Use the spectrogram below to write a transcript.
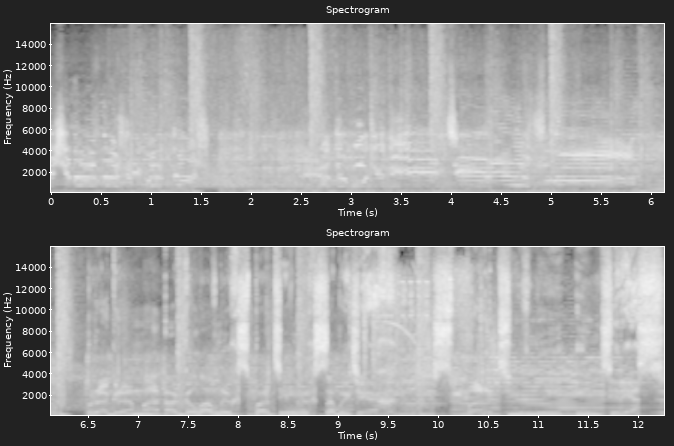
начинаем наш репортаж! Это будет интересно! Программа о главных спортивных событиях. Спортивный интерес.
